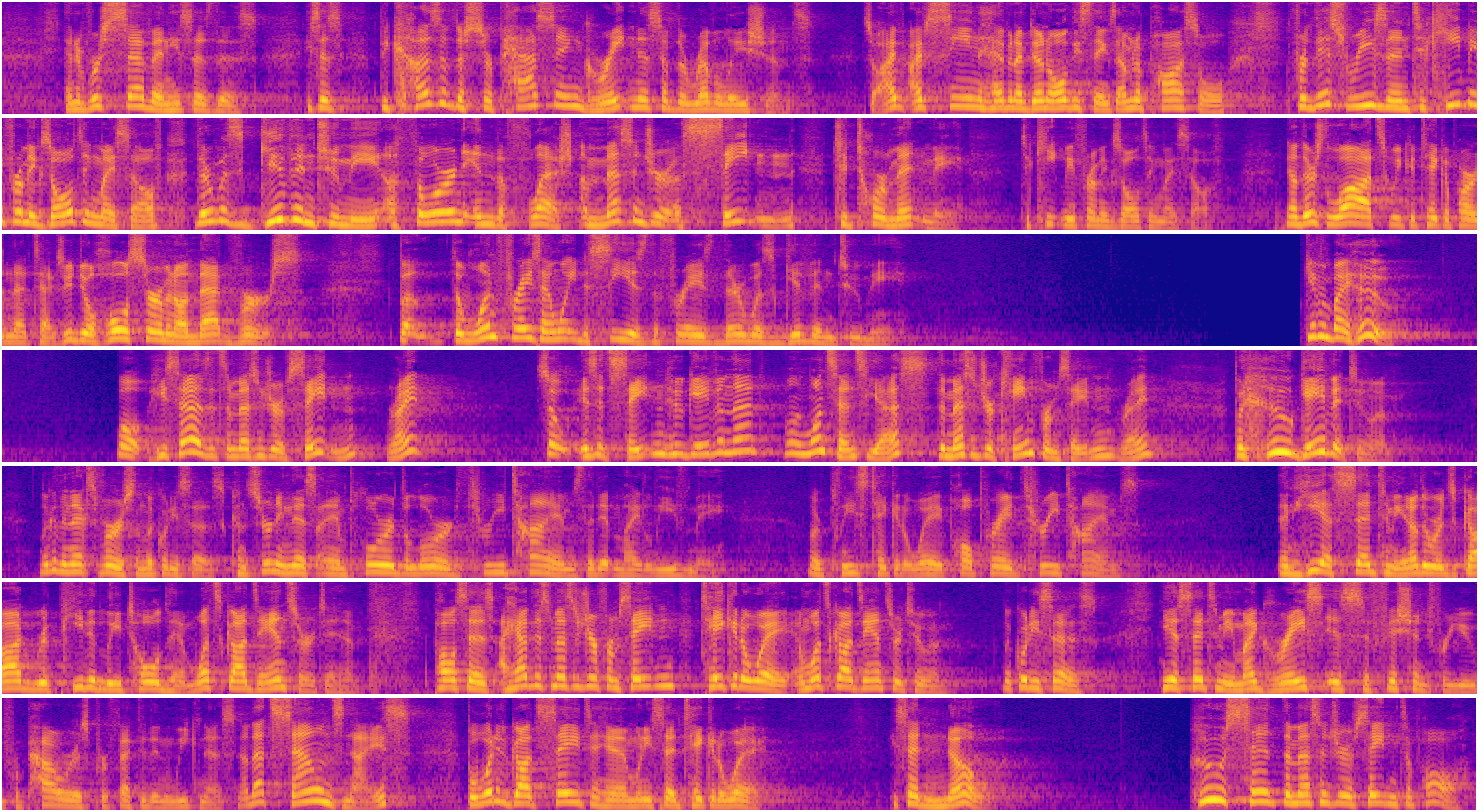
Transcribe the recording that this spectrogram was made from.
And in verse 7, he says this He says, Because of the surpassing greatness of the revelations, so I've, I've seen heaven, I've done all these things, I'm an apostle. For this reason, to keep me from exalting myself, there was given to me a thorn in the flesh, a messenger of Satan to torment me, to keep me from exalting myself. Now, there's lots we could take apart in that text. We could do a whole sermon on that verse. But the one phrase I want you to see is the phrase, there was given to me. Given by who? Well, he says it's a messenger of Satan, right? So is it Satan who gave him that? Well, in one sense, yes. The messenger came from Satan, right? But who gave it to him? Look at the next verse and look what he says. Concerning this, I implored the Lord three times that it might leave me. Lord, please take it away. Paul prayed three times. And he has said to me, in other words, God repeatedly told him. What's God's answer to him? Paul says, I have this messenger from Satan, take it away. And what's God's answer to him? Look what he says. He has said to me, My grace is sufficient for you, for power is perfected in weakness. Now that sounds nice, but what did God say to him when he said, Take it away? He said, No. Who sent the messenger of Satan to Paul?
